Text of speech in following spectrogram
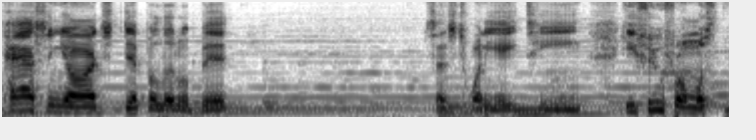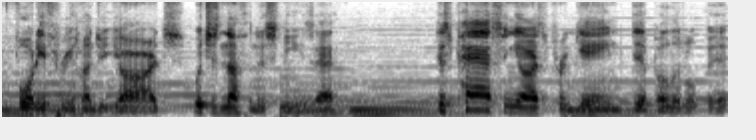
Passing yards dip a little bit since 2018. He threw for almost 4,300 yards, which is nothing to sneeze at. His passing yards per game dip a little bit,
